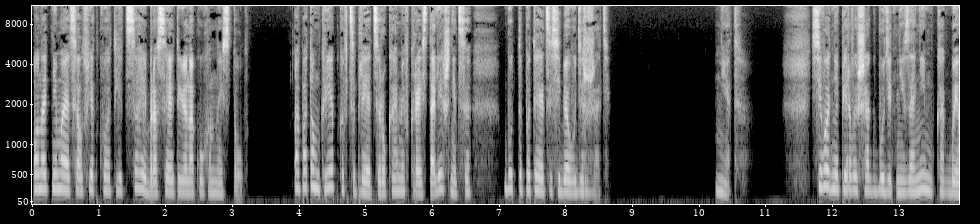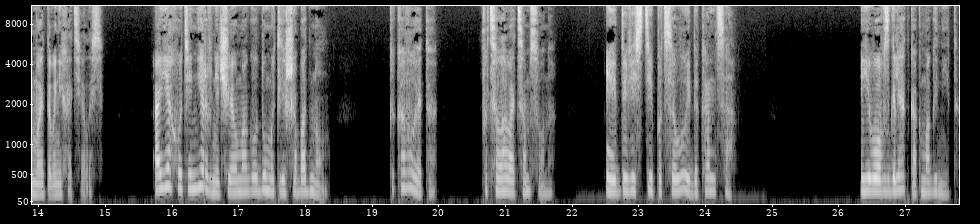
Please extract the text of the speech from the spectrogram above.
Он отнимает салфетку от лица и бросает ее на кухонный стол. А потом крепко вцепляется руками в край столешницы, будто пытается себя удержать. Нет, Сегодня первый шаг будет не за ним, как бы ему этого не хотелось. А я, хоть и нервничаю, могу думать лишь об одном. Каково это — поцеловать Самсона? И довести поцелуй до конца. Его взгляд как магнит.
